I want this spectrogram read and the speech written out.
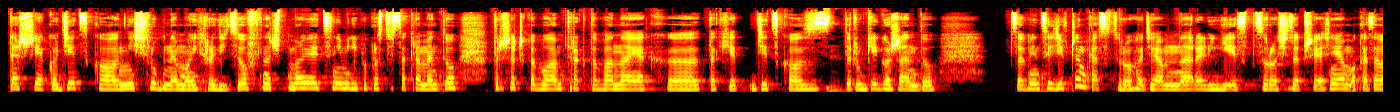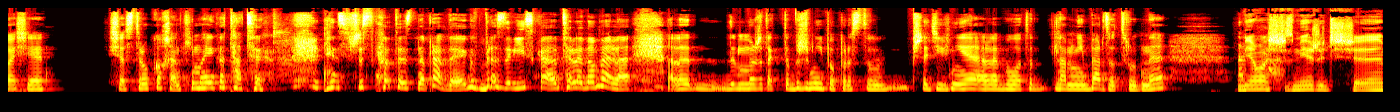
też jako dziecko nieślubne moich rodziców, znaczy moi rodzice nie mieli po prostu sakramentu, troszeczkę byłam traktowana jak e, takie dziecko z drugiego rzędu. Co więcej, dziewczynka, z którą chodziłam na religię, z którą się zaprzyjaźniłam, okazała się siostrą kochanki mojego taty. Więc wszystko to jest naprawdę jak brazylijska telenowela. Ale może tak to brzmi po prostu przedziwnie, ale było to dla mnie bardzo trudne. Miałaś zmierzyć się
